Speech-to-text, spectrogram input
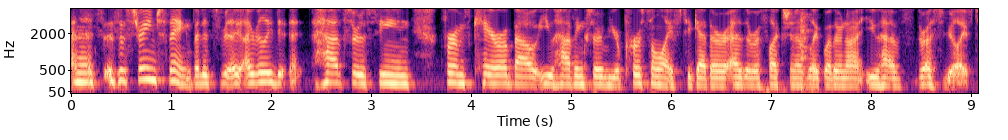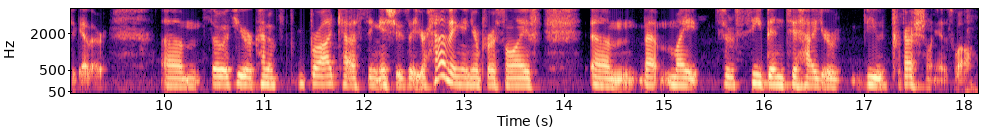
and it's, it's a strange thing, but it's really I really have sort of seen firms care about you having sort of your personal life together as a reflection of like whether or not you have the rest of your life together. Um, so if you're kind of broadcasting issues that you're having in your personal life, um, that might sort of seep into how you're viewed professionally as well.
